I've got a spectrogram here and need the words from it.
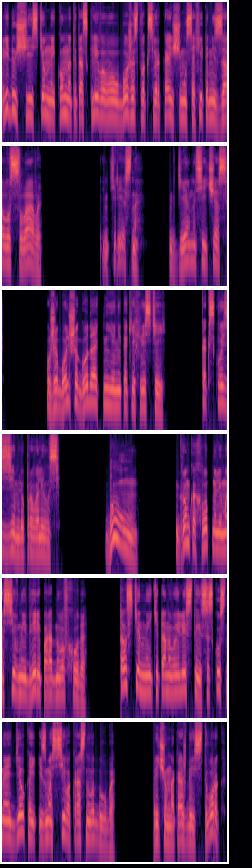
ведущие из темной комнаты тоскливого убожества к сверкающему софитами залу славы. Интересно, где она сейчас? Уже больше года от нее никаких вестей. Как сквозь землю провалилась. Бум! Громко хлопнули массивные двери парадного входа. Толстенные титановые листы с искусной отделкой из массива красного дуба. Причем на каждой из створок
